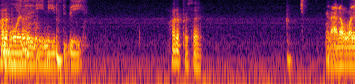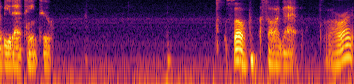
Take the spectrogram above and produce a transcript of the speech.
100%. more than he needs to be. Hundred percent. And I don't want to be that team too. So that's all I got. All right.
